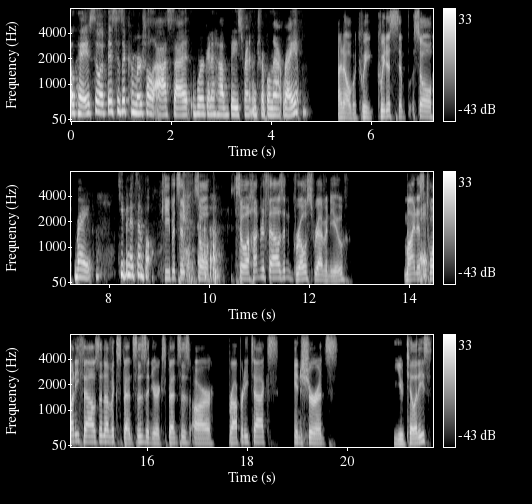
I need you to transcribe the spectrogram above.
Okay, so if this is a commercial asset, we're going to have base rent and triple net, right? I know, but can we can we just simple so right keeping it simple. Keep it simple. So so a hundred thousand gross revenue minus okay. twenty thousand of expenses, and your expenses are property tax, insurance, utilities.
